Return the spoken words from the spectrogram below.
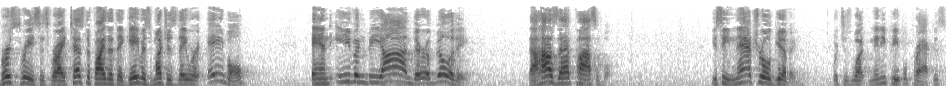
Verse 3 says, For I testify that they gave as much as they were able and even beyond their ability. Now, how's that possible? You see, natural giving, which is what many people practice,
